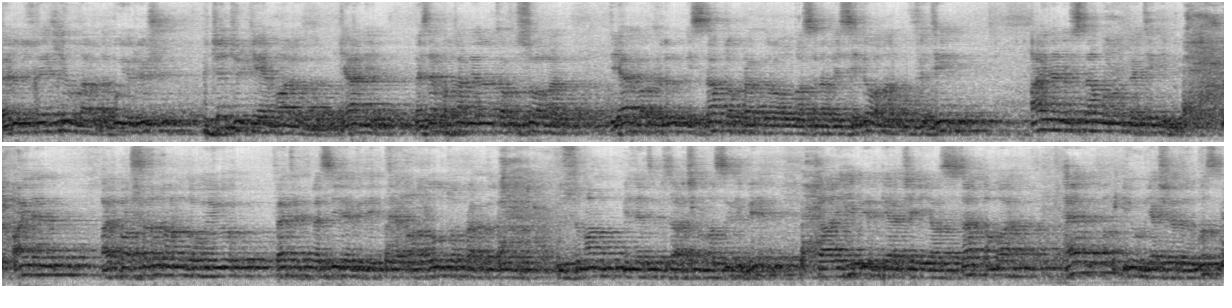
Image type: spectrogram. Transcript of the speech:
Önümüzdeki yıllarda bu yürüyüş bütün Türkiye'ye mal olur. Yani Mezopotamya'nın kapısı olan Diyarbakır'ın İslam toprakları olmasına vesile olan bu fetih Aynen İstanbul'un fethi gibi. Aynen Alparslan'ın Anadolu'yu fethetmesiyle birlikte Anadolu topraklarının Müslüman milletimize açılması gibi tarihi bir gerçeği yansıtan ama her yıl yaşadığımız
